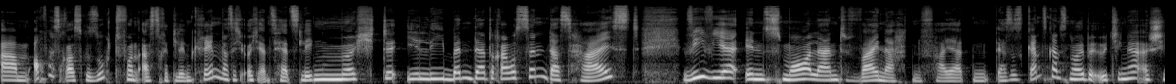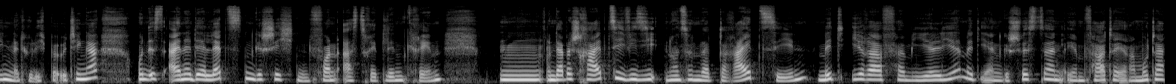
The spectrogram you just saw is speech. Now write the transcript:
ähm, auch was rausgesucht von Astrid Lindgren, was ich euch ans Herz legen möchte, ihr Lieben da draußen. Das heißt, wie wir in Smallland Weihnachten feierten. Das ist ganz, ganz neu bei Oettinger, erschienen natürlich bei Oettinger und ist eine der letzten Geschichten von Astrid Lindgren. Mm, und da beschreibt sie, wie sie 1913 mit ihrer Familie, mit ihren Geschwistern, ihrem Vater, ihrer Mutter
